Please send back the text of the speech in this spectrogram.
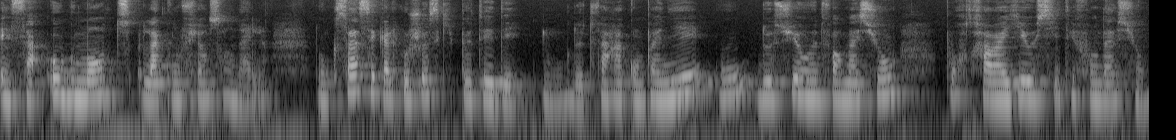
et ça augmente la confiance en elle. Donc ça, c'est quelque chose qui peut t'aider. Donc de te faire accompagner ou de suivre une formation pour travailler aussi tes fondations.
